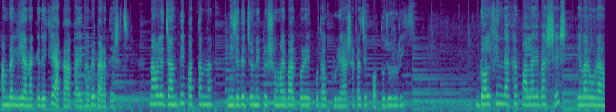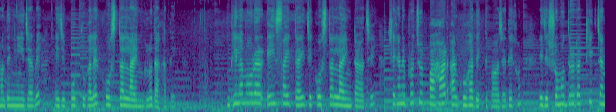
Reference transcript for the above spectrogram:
আমরা লিয়ানাকে রেখে একা একা এভাবে বেড়াতে এসেছি। না হলে জানতেই পারতাম না নিজেদের জন্য একটু সময় বার করে কোথাও ঘুরে আসাটা যে কত জরুরি। ডলফিন দেখার পালা এবার শেষ, এবার ওরা আমাদের নিয়ে যাবে এই যে পর্তুগালের কোস্টাল লাইনগুলো দেখাতে। ভিলামৌরার এই সাইডটায় যে কোস্টাল লাইনটা আছে, সেখানে প্রচুর পাহাড় আর গুহা দেখতে পাওয়া যায়। দেখুন, এই যে সমুদ্রটা ঠিক যেন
